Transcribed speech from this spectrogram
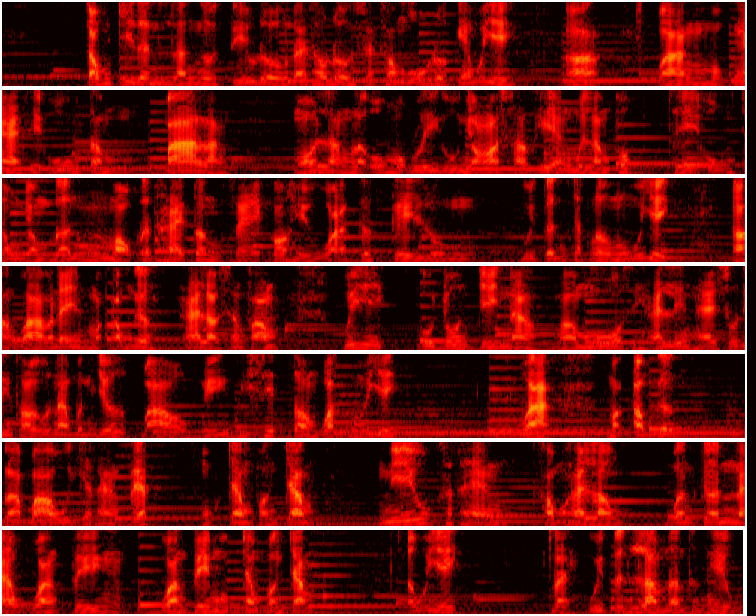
chống chỉ định là người tiểu đường, đái tháo đường sẽ không uống được nha quý vị. Đó. Và một ngày thì uống tầm 3 lần. Mỗi lần là uống một ly rượu nhỏ sau khi ăn 15 phút thì uống trong vòng đến 1 đến 2 tuần sẽ có hiệu quả cực kỳ luôn uy tín, chất lượng luôn quý vị. Đó, và ở đây mật ong gừng, hai loại sản phẩm. Quý cô chú, anh chị nào mà mua thì hãy liên hệ số điện thoại của nam bên dưới, bao miễn phí ship toàn quốc quý vị. Và mật ong gừng là bao quý khách hàng test 100% nếu khách hàng không hài lòng, bên kênh nam hoàn tiền hoàn tiền 100% đó quý vị. Đây, uy tín làm nên thương hiệu.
